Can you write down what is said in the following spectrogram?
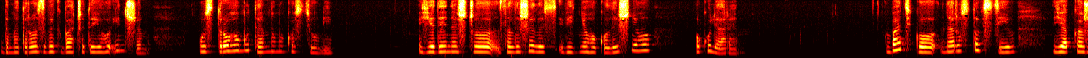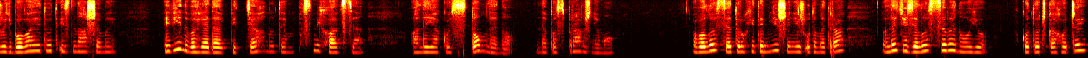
Дмитро звик бачити його іншим, у строгому темному костюмі. Єдине, що залишилось від нього колишнього окуляри. Батько не розтовстів, як кажуть, буває тут із нашими. Він виглядав підтягнутим, посміхався, але якось стомлено, не по-справжньому. Волосся трохи темніше, ніж у Дмитра, ледь узялось сивиною. В куточках очей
